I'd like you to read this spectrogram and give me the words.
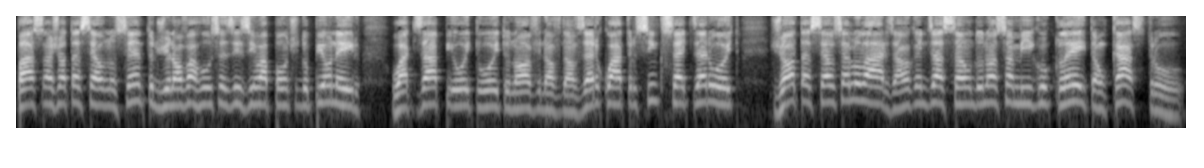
Passa na JCL no centro de Nova Russa, vizinho à Ponte do Pioneiro. WhatsApp 889-9904-5708. JCL Celulares, a organização do nosso amigo Cleiton Castro.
